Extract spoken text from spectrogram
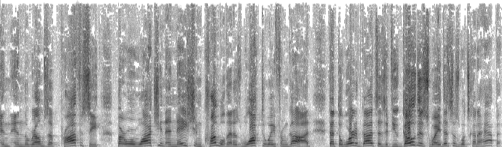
in, in the realms of prophecy, but we're watching a nation crumble that has walked away from God. That the Word of God says, if you go this way, this is what's going to happen.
